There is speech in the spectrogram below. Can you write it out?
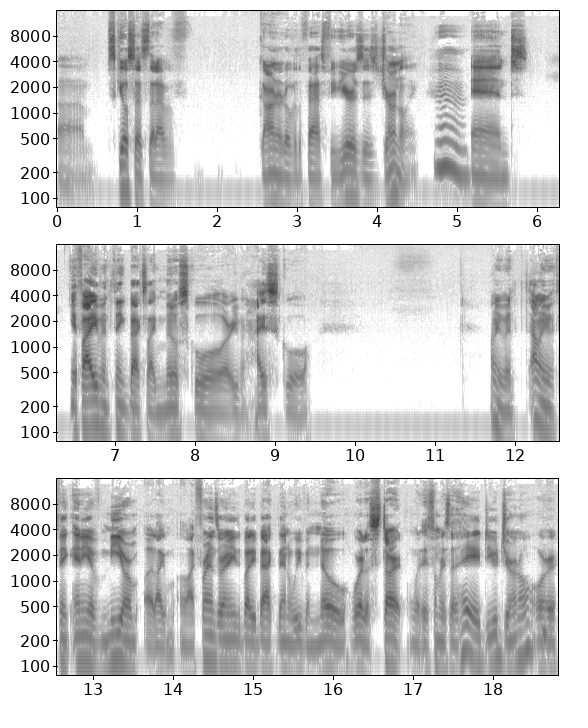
um, skill sets that I've garnered over the past few years is journaling. Mm. And if I even think back to like middle school or even high school, I don't even I don't even think any of me or uh, like my friends or anybody back then would even know where to start when if somebody said, "Hey, do you journal or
